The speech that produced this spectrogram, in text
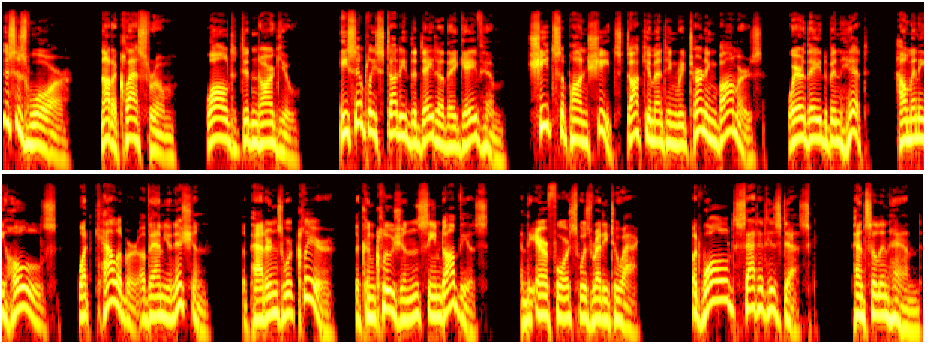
This is war, not a classroom. Wald didn't argue. He simply studied the data they gave him, sheets upon sheets documenting returning bombers, where they'd been hit, how many holes, What caliber of ammunition? The patterns were clear, the conclusions seemed obvious, and the Air Force was ready to act. But Wald sat at his desk, pencil in hand,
